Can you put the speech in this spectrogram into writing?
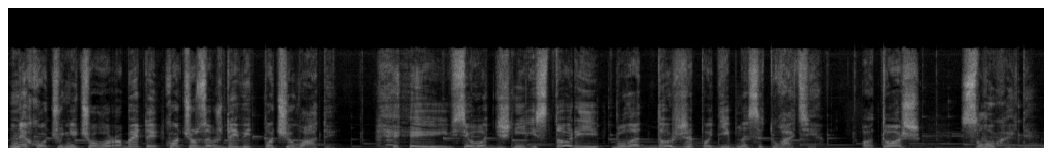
Не хочу нічого робити, хочу завжди відпочивати. Хе-хе, в сьогоднішній історії була дуже подібна ситуація. Отож, слухайте.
